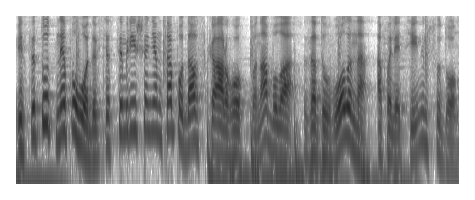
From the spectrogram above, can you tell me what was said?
Інститут не погодився з цим рішенням та подав скаргу. Вона була задоволена апеляційним судом.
